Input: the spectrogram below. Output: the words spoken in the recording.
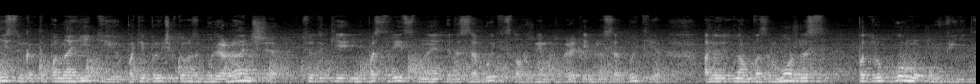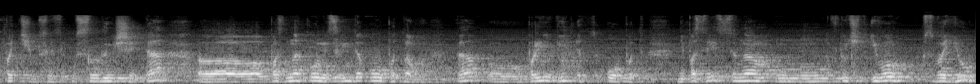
действуем как-то по наитию, по тем привычкам, которые у нас были раньше. Все-таки непосредственно это событие, сложное мероприятие, именно событие, оно дает нам возможность по-другому увидеть, почувствовать, услышать, да, э, познакомиться с каким-то опытом, да, э, проявить этот опыт, непосредственно включить его в свою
